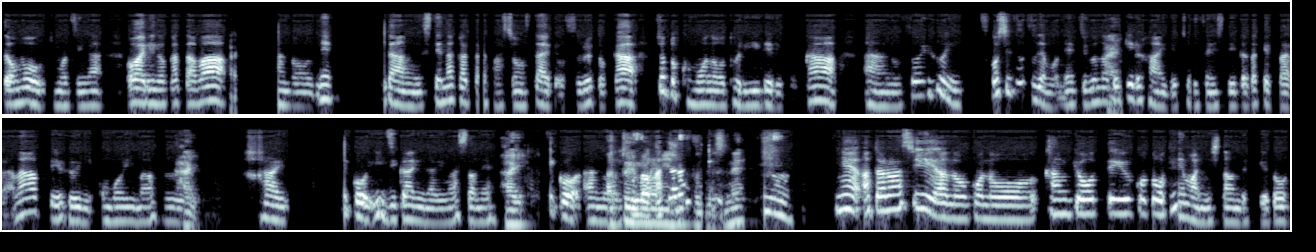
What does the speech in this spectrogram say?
て思う気持ちがおありの方は、はいあのね、普段してなかったファッションスタイルをするとか、ちょっと小物を取り入れるとか、あの、そういうふうに少しずつでもね、自分のできる範囲で挑戦していただけたらなっていうふうに思います。はい。はい。結構いい時間になりましたね。はい。結構、あの、あっという間のこ新し20分ですね。うん。ね、新しい、あの、この環境っていうことをテーマにしたんですけど、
